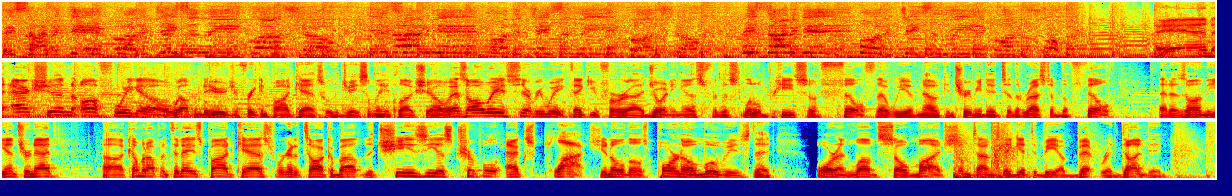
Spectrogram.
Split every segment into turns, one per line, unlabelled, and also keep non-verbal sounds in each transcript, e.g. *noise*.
It's time again for the Jason Lee Clark Show. It's time again for the Jason Lee Clark Show. It's time again for the Jason Lee Clark Show.
And action, off we go. Welcome to Here's Your Freaking Podcast with the Jason Lee and Clark Show. As always, every week, thank you for uh, joining us for this little piece of filth that we have now contributed to the rest of the filth that is on the internet. Uh, coming up in today's podcast, we're going to talk about the cheesiest triple X plots. You know, those porno movies that Warren loves so much, sometimes they get to be a bit redundant.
